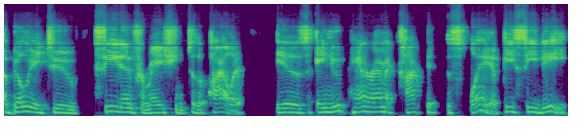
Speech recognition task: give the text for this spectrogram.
Ability to feed information to the pilot is a new panoramic cockpit display, a PCD.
